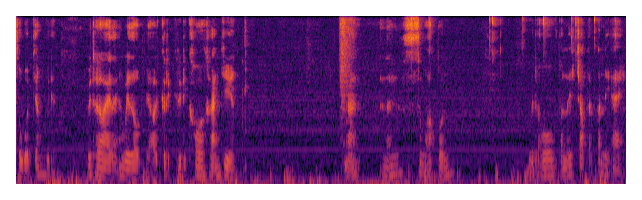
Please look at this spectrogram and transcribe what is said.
ស្រួតអញ្ចឹងវាវាធ្វើឲ្យតែវា load វាឲ្យ critical ខ្លាំងជាងបាទឥឡូវសូមអរគុណវីដេអូប៉ុណ្ណេះចប់តែប៉ុណ្្នេះឯង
